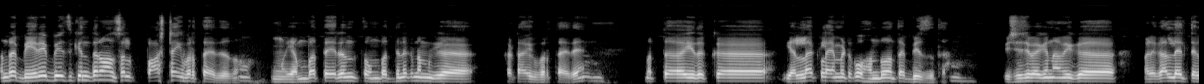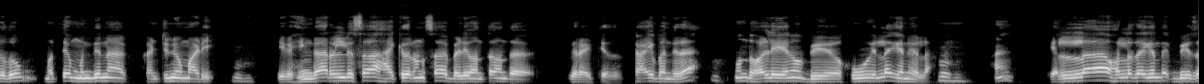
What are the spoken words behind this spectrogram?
ಅಂದ್ರೆ ಬೇರೆ ಬೀಜಕ್ಕಿಂತ ಒಂದ್ ಸ್ವಲ್ಪ ಫಾಸ್ಟ್ ಆಗಿ ಬರ್ತಾ ಇದೆ ಅದು. ಎಂಬತ್ತೈದರಿಂದ ತೊಂಬತ್ತು ದಿನಕ್ಕೆ ನಮ್ಗೆ ಕಟಾವಿಗೆ ಬರ್ತಾ ಇದೆ. ಮತ್ತ ಇದಕ್ಕ ಎಲ್ಲಾ ಕ್ಲೈಮೇಟ್ಗೂ ಹೊಂದುವಂತ ಬೀಜ ಅದ. ವಿಶೇಷವಾಗಿ ನಾವೀಗ ಮಳೆಗಾಲದಲ್ಲಿ ತೆಗೆದು ಮತ್ತೆ ಮುಂದಿನ ಕಂಟಿನ್ಯೂ ಮಾಡಿ ಈಗ ಹಿಂಗಾರಲ್ಲಿ ಸಹ ಹಾಕಿದ್ರು ಸಹ ಬೆಳೆಯುವಂತ ಒಂದು ವೆರೈಟಿ ಅದು. ಕಾಯಿ ಬಂದಿದೆ. ಮುಂದೆ ಹೊಳ್ಳಿ ಏನು ಬೀ ಹೂವು ಇಲ್ಲ ಏನು ಇಲ್ಲ. ಎಲ್ಲಾ ಹೊಲದಾಗಿಂದ ಬೀಜ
